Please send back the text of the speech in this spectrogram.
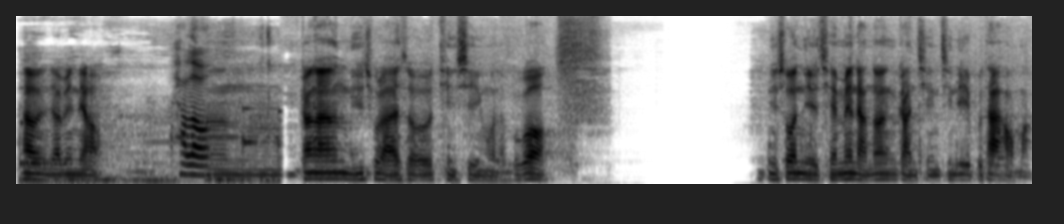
还有女嘉宾你好，Hello，嗯，刚刚你一出来的时候挺吸引我的，不过你说你前面两段感情经历不太好嘛？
